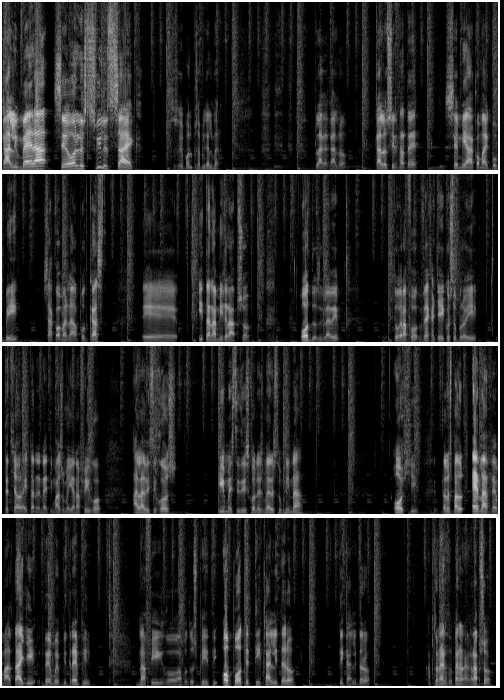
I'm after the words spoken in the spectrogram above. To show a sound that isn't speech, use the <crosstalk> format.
Καλημέρα σε όλους τους φίλους της ΑΕΚ. Στους υπόλοιπους απλή καλημέρα. Πλάκα κάνω. Καλώς ήρθατε σε μία ακόμα εκπομπή, σε ακόμα ένα podcast. Ε, ήταν να μην γράψω. Όντως δηλαδή. Το γράφω 10 και 20 το πρωί. Τέτοια ώρα ήταν να ετοιμάζομαι για να φύγω. Αλλά δυστυχώς είμαι στις δύσκολες μέρες του μήνα. Όχι. Τέλος πάντων ένα θεματάκι δεν μου επιτρέπει να φύγω από το σπίτι. Οπότε τι καλύτερο, τι καλύτερο από το να έρθω εδώ πέρα να γράψω,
